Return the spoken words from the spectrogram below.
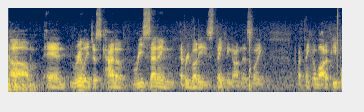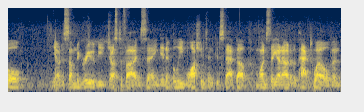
um, and really just kind of resetting everybody's thinking on this. Like, I think a lot of people, you know, to some degree would be justified in saying they didn't believe Washington could stack up once they got out of the Pac-12, and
